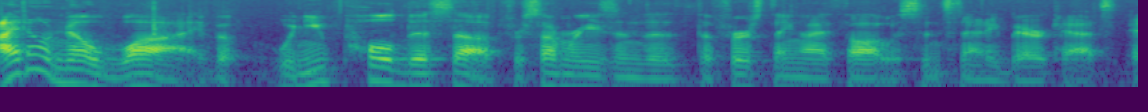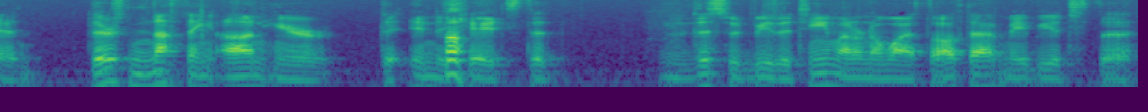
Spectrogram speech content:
I don't know why, but when you pulled this up, for some reason, the, the first thing I thought was Cincinnati Bearcats. And there's nothing on here that indicates that this would be the team. I don't know why I thought that. Maybe it's the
